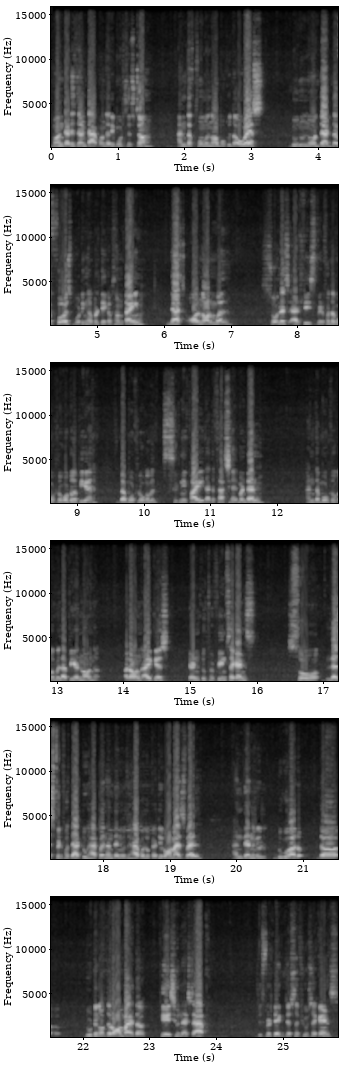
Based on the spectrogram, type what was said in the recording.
Once that is done tap on the reboot system and the phone will now boot to the OS do note that the first booting up will take up some time. That's all normal. So let's at least wait for the boot logo to appear. The boot logo will signify that the flashing has been done. And the boot logo will appear now around I guess 10 to 15 seconds. So let's wait for that to happen and then we'll have a look at the ROM as well. And then we'll do our the booting of the ROM by the KSU Next app this will take just a few seconds.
